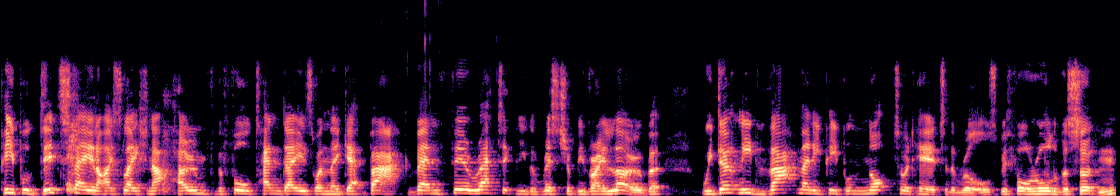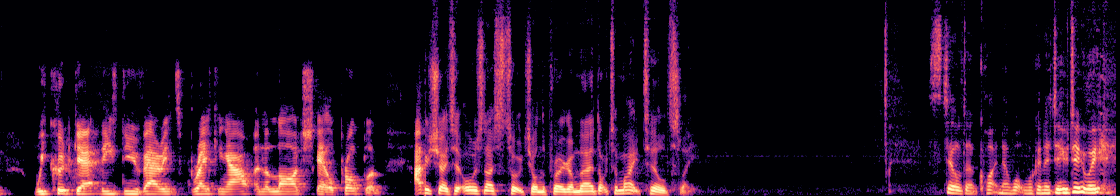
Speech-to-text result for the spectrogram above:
people did stay in isolation at home for the full 10 days when they get back, then theoretically the risk should be very low. But we don't need that many people not to adhere to the rules before all of a sudden we could get these new variants breaking out and a large scale problem. I appreciate it. Always nice to talk to you on the programme there. Dr. Mike Tildesley. Still don't quite know what we're going to do, do we?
